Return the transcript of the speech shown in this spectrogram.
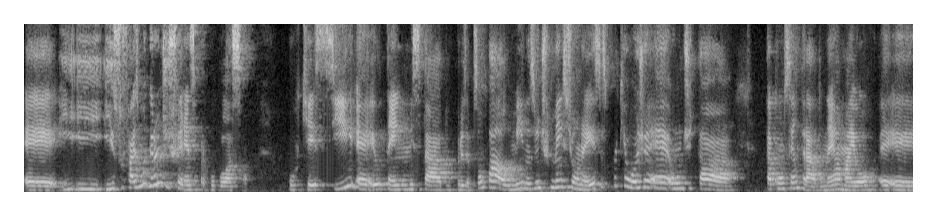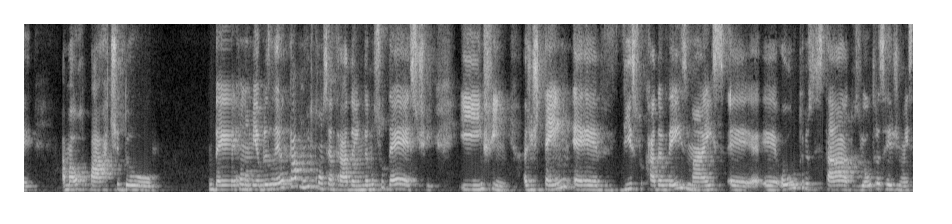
É, e, e, isso faz uma grande diferença para a população. Porque se é, eu tenho um estado, por exemplo, São Paulo, Minas, a gente menciona esses porque hoje é onde está tá concentrado né, a, maior, é, é, a maior parte do, da economia brasileira está muito concentrada ainda no Sudeste, e enfim, a gente tem é, visto cada vez mais é, é, outros estados e outras regiões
